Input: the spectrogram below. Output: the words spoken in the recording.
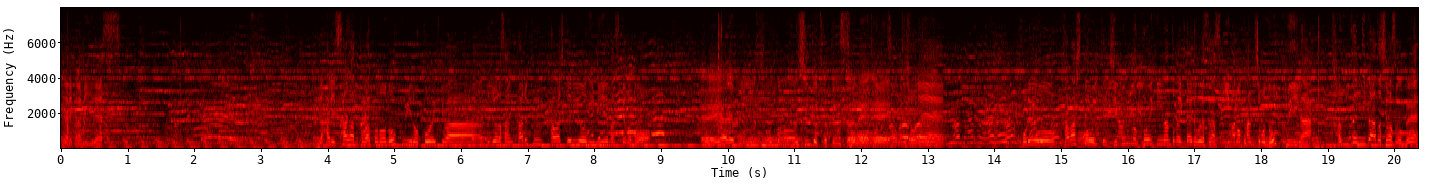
左から右です。やはりサガットはこのノクイの攻撃は藤原さん軽くかわしているように見えますけども。えー、やはりもう相当の神経を使ってますからね。そうなんでしょうね、これをかわしておいて自分の攻撃になんとかいきたいところですが今のパンチもノックイが完全にガードしてますもんね。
